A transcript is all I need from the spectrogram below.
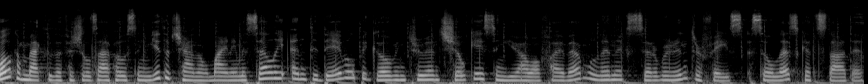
Welcome back to the official Zap Hosting YouTube channel. My name is Sally and today we'll be going through and showcasing you our FiveM Linux server interface, so let's get started.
